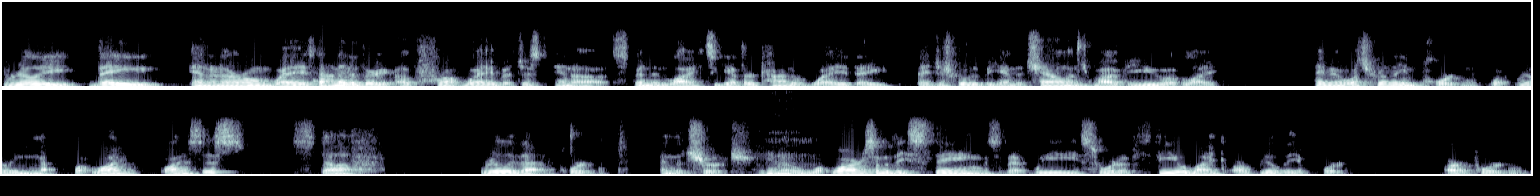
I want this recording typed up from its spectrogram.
really, they, in their own ways, not in a very upfront way, but just in a spending life together kind of way, they, they just really began to challenge my view of like, hey man, what's really important? What really, what, why, why is this stuff really that important in the church? You know, mm-hmm. why are some of these things that we sort of feel like are really important, are important?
